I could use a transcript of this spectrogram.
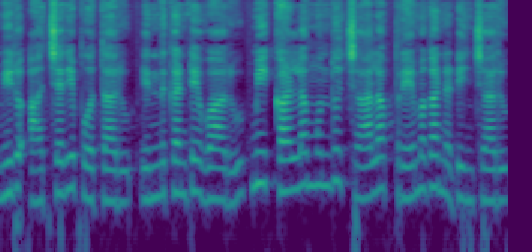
మీరు ఆశ్చర్యపోతారు. ఎందుకంటే వారు మీ కళ్ళ ముందు చాలా చాలా ప్రేమగా నటించారు.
